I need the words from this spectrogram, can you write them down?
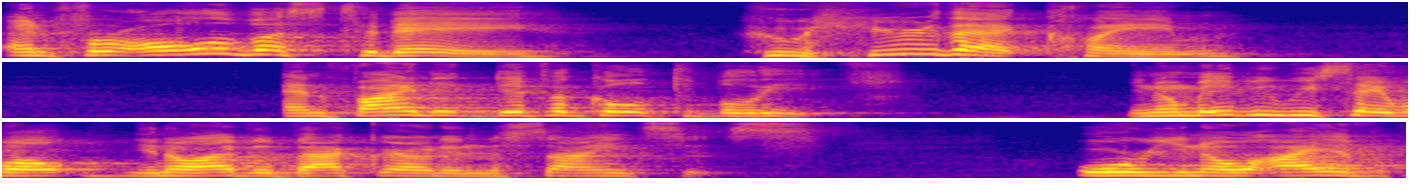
And for all of us today who hear that claim and find it difficult to believe, you know, maybe we say, well, you know, I have a background in the sciences. Or, you know, I have,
